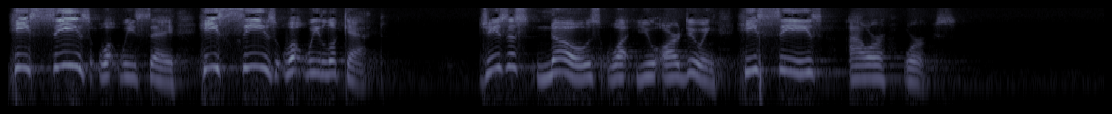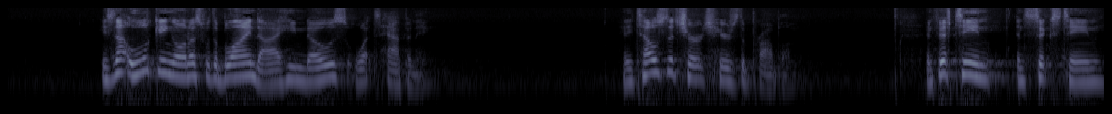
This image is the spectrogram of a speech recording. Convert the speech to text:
he sees what we say, he sees what we look at. Jesus knows what you are doing, he sees our works. He's not looking on us with a blind eye, he knows what's happening. And he tells the church here's the problem. In 15 and 16,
